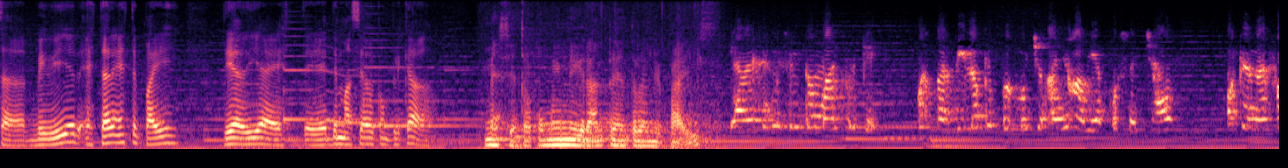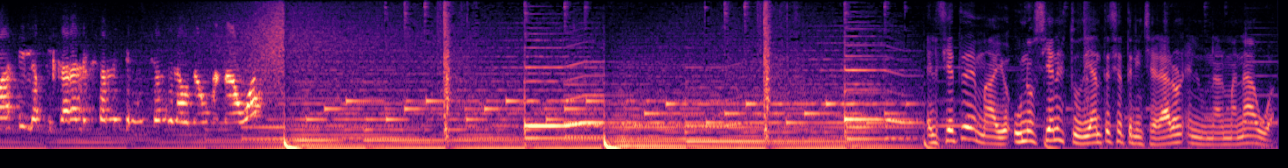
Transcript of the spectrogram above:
Pesa vivir, estar en este país día a día este, es demasiado complicado. Me siento como inmigrante dentro de mi país. Y a veces me siento mal porque pues, perdí lo que por muchos años había cosechado, porque no es fácil aplicar al examen de admisión de la UNAM Managua. El 7 de mayo, unos 100 estudiantes se atrincheraron en Lunar Managua.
